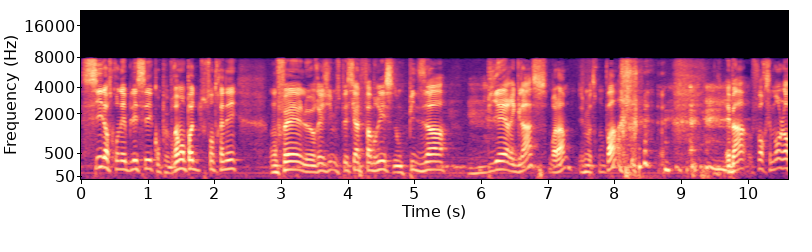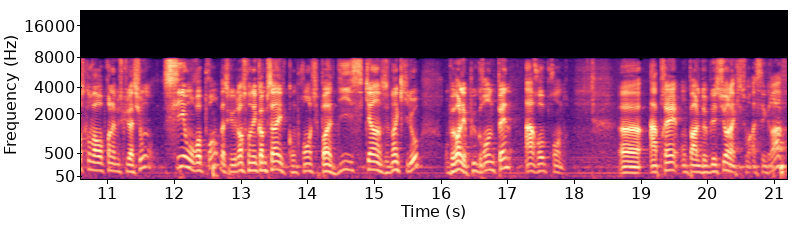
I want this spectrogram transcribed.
Si lorsqu'on est blessé, qu'on peut vraiment pas du tout s'entraîner, on fait le régime spécial Fabrice, donc pizza, bière et glace, voilà, je me trompe pas. et eh ben forcément, lorsqu'on va reprendre la musculation, si on reprend, parce que lorsqu'on est comme ça et qu'on prend, je sais pas, 10, 15, 20 kilos, on peut avoir les plus grandes peines à reprendre. Euh, après, on parle de blessures là qui sont assez graves,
